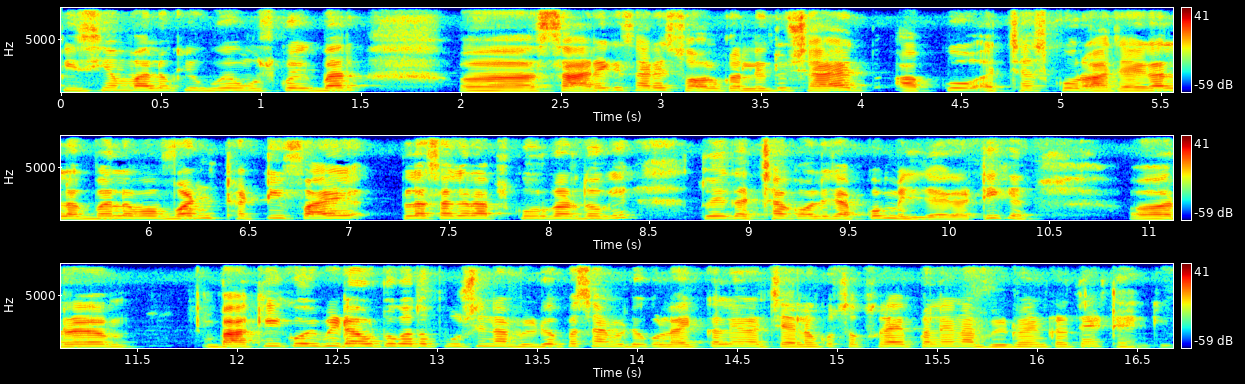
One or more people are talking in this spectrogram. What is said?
पीसीएम वालों के हुए हैं उसको एक बार आ, सारे के सारे सॉल्व कर लें। तो शायद आपको अच्छा स्कोर आ जाएगा। लगभग लगभग वन थर्टी फाइव प्लस अगर आप स्कोर कर दोगे तो एक अच्छा कॉलेज आपको मिल जाएगा ठीक है? और बाकी कोई भी डाउट होगा तो पूछ लेना। वीडियो पसंद वीडियो को लाइक कर लेना चैनल को सब्सक्राइब कर लेना। वीडियो एंड करते हैं। थैंक यू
